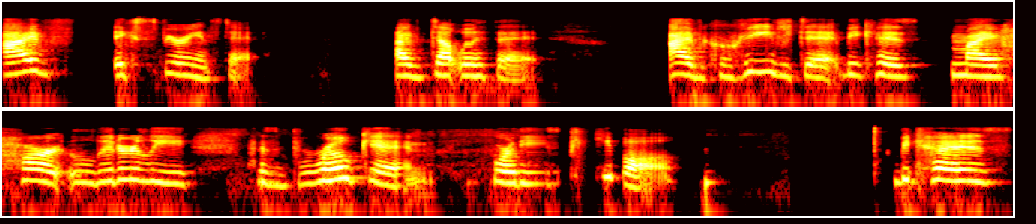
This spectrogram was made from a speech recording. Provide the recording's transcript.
I've experienced it. I've dealt with it. I've grieved it because my heart literally has broken for these people because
